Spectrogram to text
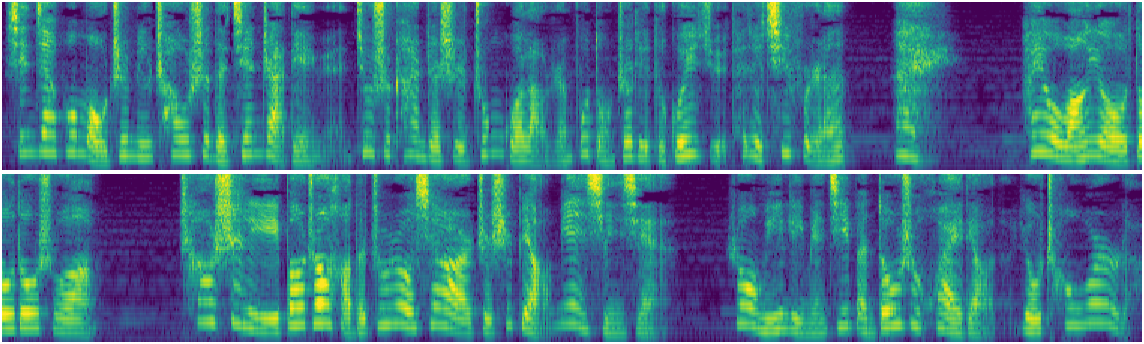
新加坡某知名超市的奸诈店员，就是看着是中国老人不懂这里的规矩，他就欺负人。哎，还有网友兜兜说，超市里包装好的猪肉馅儿只是表面新鲜，肉糜里面基本都是坏掉的，有臭味儿了，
